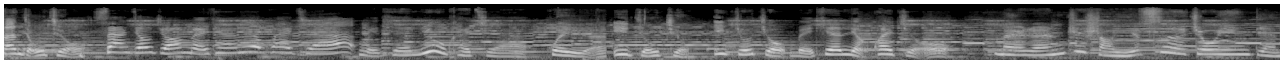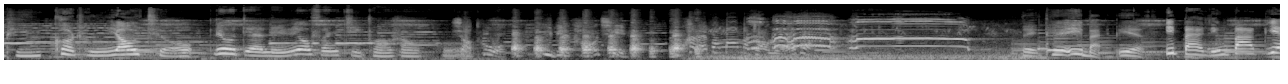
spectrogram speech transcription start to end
三九九。三九每天六块钱，每天六块钱。会员一九九，一九九每天两块九。每人至少一次纠音点评。课程要求六点零六分起床上课。小兔，你别淘气，快来帮妈妈找萝卜。每天一百遍，一百零八遍。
